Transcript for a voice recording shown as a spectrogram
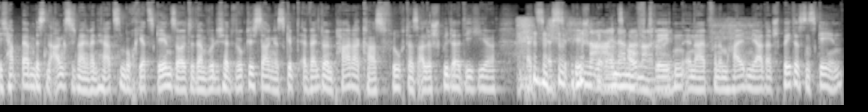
ich habe ja ein bisschen Angst. Ich meine, wenn Herzenbuch jetzt gehen sollte, dann würde ich halt wirklich sagen, es gibt eventuell einen Paracast-Fluch, dass alle Spieler, die hier als SCP-Spieler auftreten, nein. innerhalb von einem halben Jahr dann spätestens gehen.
